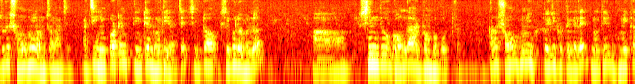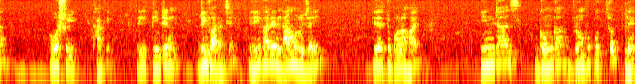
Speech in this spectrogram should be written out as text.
জুড়ে সমভূমি অঞ্চল আছে। আর যে ইম্পর্টেন্ট তিনটে নদী আছে, সেগুলো সেগুলো হলো সিন্ধু, গঙ্গা আর ব্রহ্মপুত্র। কারণ সমভূমি তৈরি হতে গেলে নদীর ভূমিকা অবশ্যই থাকে। এই তিনটে রিভার আছে। রিভারের নাম অনুযায়ী এদেরকে বলা হয় ইন্ডাস গঙ্গা ব্রহ্মপুত্র প্লেন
